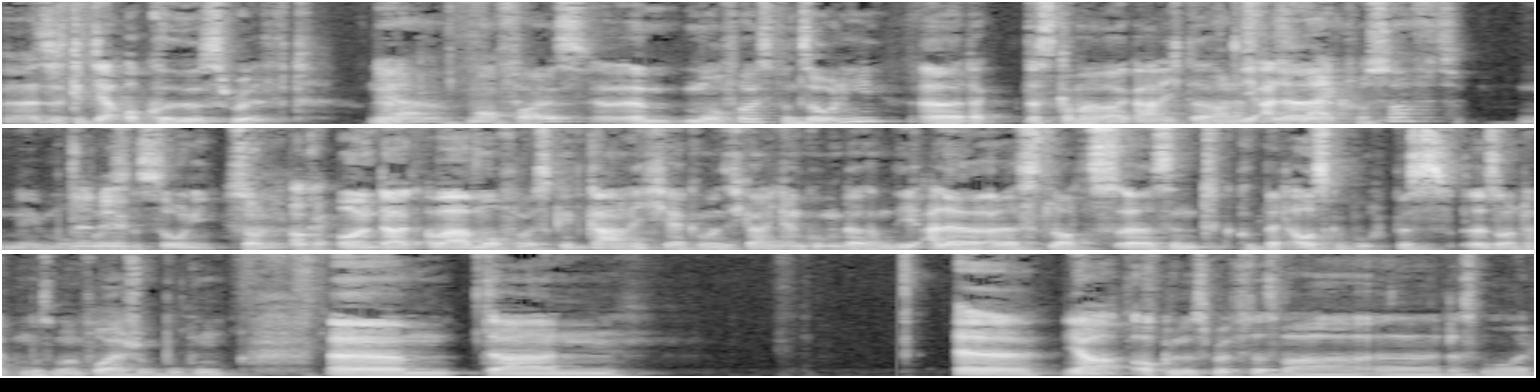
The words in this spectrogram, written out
Also es gibt ja Oculus Rift. Ne? Ja, Morpheus. Ähm, Morpheus von Sony, äh, da, das kann man aber gar nicht, da War haben das die alle. Microsoft? Nee, Morpheus Nee, nee. ist Sony. Sony, okay. Und da, aber Morpheus geht gar nicht, kann man sich gar nicht angucken. Da haben die alle, alle Slots äh, sind komplett ausgebucht bis äh, Sonntag, muss man vorher schon buchen. Ähm, dann äh, ja, Oculus Rift, das war äh, das, wo wir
